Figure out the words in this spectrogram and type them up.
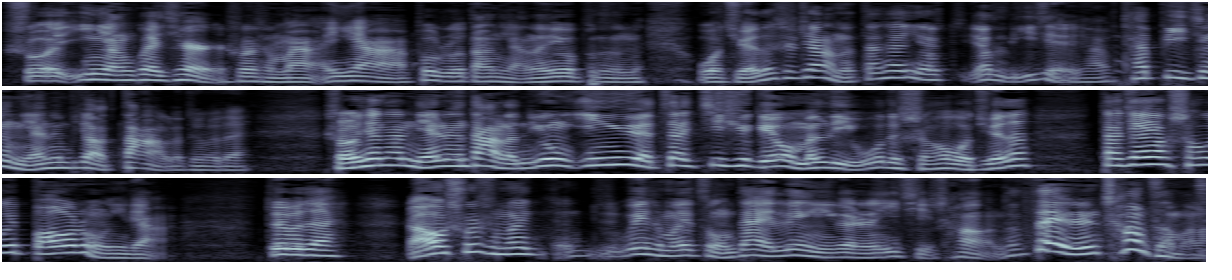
说阴阳怪气儿，说什么哎呀不如当年了，又不怎么。我觉得是这样的，大家要要理解一下，他毕竟年龄比较大了，对不对？首先他年龄大了，用音乐再继续给我们礼物的时候，我觉得大家要稍微包容一点，对不对？然后说什么为什么总带另一个人一起唱？他带人唱怎么了？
